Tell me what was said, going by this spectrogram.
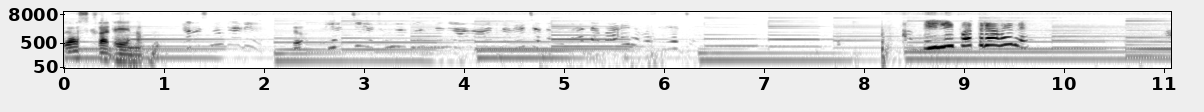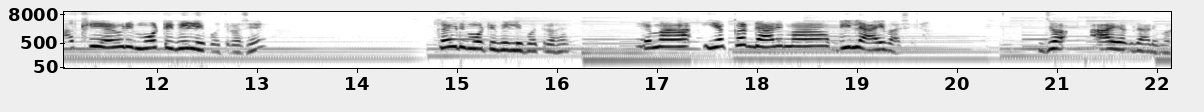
રસ કાઢે એનો. આ બીલીપત્ર હે ને? આખી એવડી મોટી બીલીપત્ર છે. કેવડી મોટી બીલીપત્ર હે? એમાં એક જ ડાળીમાં બીલા આવ્યા છે. જો આ એક ડાળીમાં.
